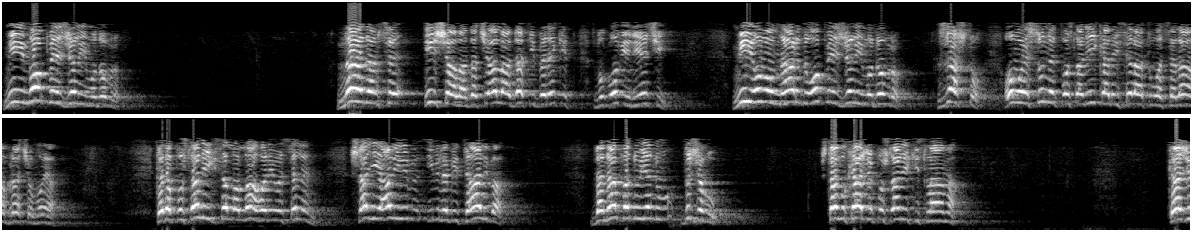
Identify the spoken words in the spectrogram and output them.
Mi im opet želimo dobro. Nadam se, inšala, da će Allah dati bereket zbog ovih riječi. Mi ovom narodu opet želimo dobro. Zašto? Ovo je sunnet poslanika ali salatu wasalam, braćo moja. Kada poslanik sallallahu alaihi wasalam šalje Ali ibn Abi Taliba da napadnu jednu državu, šta mu kaže poslanik Islama? Kaže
